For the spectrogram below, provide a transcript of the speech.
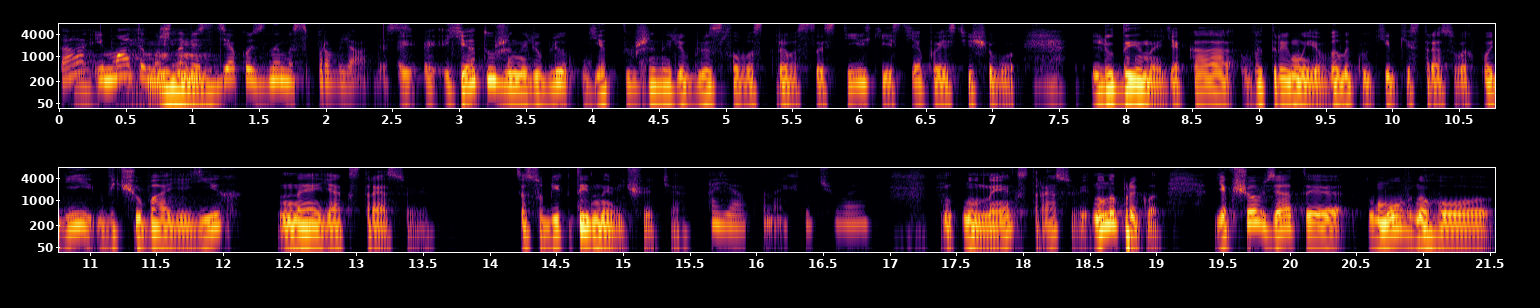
Та? І мати можливість Мгм. якось з ними справлятись. Е, е, Я дуже не люблю. Я дуже не люблю слово стресостійкість. Я поясню, чому людина, яка витримує велику кількість стресових подій, відчуває їх не як стресові. Це суб'єктивне відчуття. А як вона їх відчуває? Ну, не як стресові. Ну, наприклад, якщо взяти умовного,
